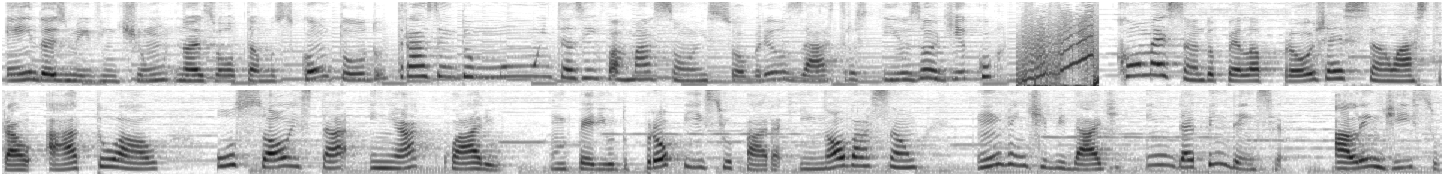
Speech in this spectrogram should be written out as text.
Em 2021, nós voltamos com tudo, trazendo muitas informações sobre os astros e o zodíaco. Começando pela projeção astral atual, o Sol está em Aquário, um período propício para inovação, inventividade e independência. Além disso,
